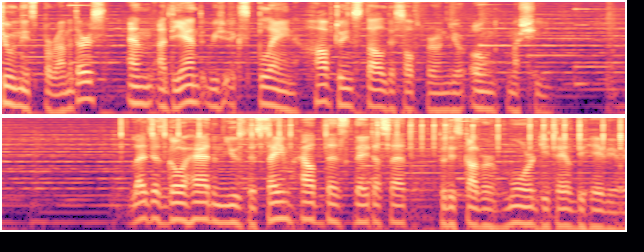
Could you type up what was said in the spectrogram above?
tune its parameters and at the end we explain how to install the software on your own machine. Let's just go ahead and use the same help desk dataset to discover more detailed behavior.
